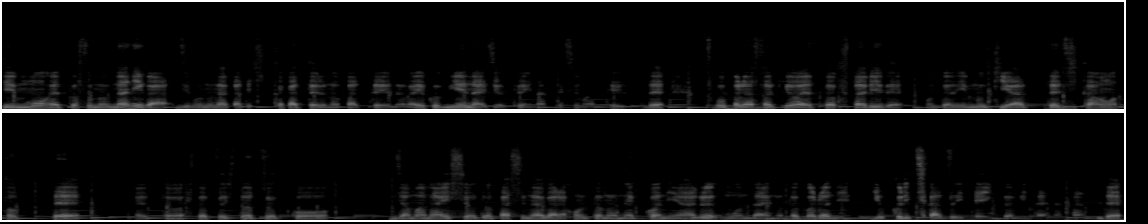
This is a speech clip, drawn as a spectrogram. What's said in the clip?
身も、えっと、その何が自分の中で引っかかってるのかっていうのがよく見えない状況になってしまっているのでそこから先は、えっと、2人で本当に向き合って時間をとって、えっと、一つ一つこう邪魔な意思をどかしながら本当の根っこにある問題のところにゆっくり近づいていくみたいな感じで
